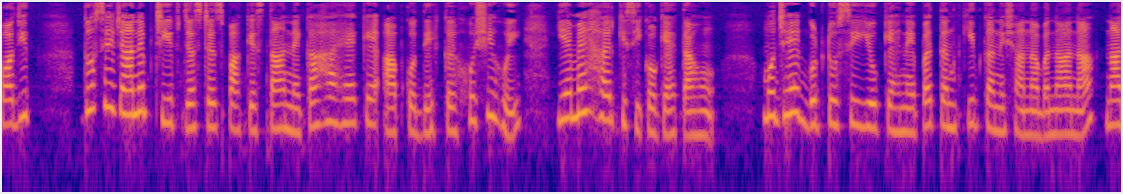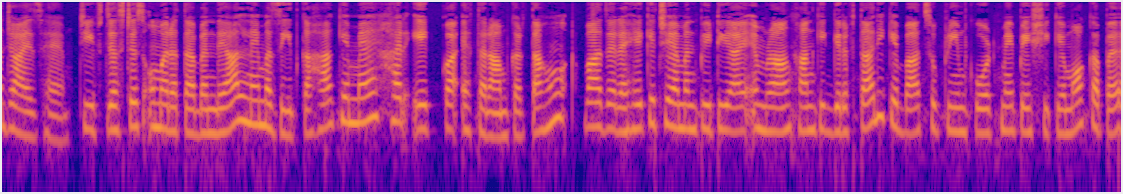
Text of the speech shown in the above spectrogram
فوجی دوسری جانب چیف جسٹس پاکستان نے کہا ہے کہ آپ کو دیکھ کر خوشی ہوئی، یہ میں ہر کسی کو کہتا ہوں۔ مجھے گڈ ٹو سی یو کہنے پر تنقید کا نشانہ بنانا ناجائز ہے۔ چیف جسٹس عمر عطا بندیال نے مزید کہا کہ میں ہر ایک کا احترام کرتا ہوں۔ واضح رہے کہ چیئرمین پی ٹی آئی عمران خان کی گرفتاری کے بعد سپریم کورٹ میں پیشی کے موقع پر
